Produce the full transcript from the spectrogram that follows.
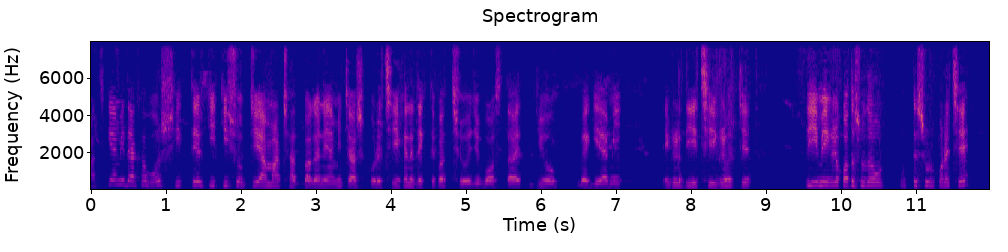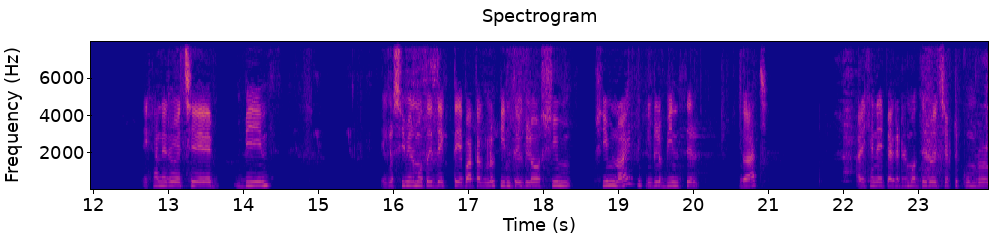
আজকে আমি দেখাবো শীতের কি কি সবজি আমার ছাদ বাগানে আমি চাষ করেছি। এখানে দেখতে পাচ্ছ এই যে বস্তায় জিও ব্যাগে আমি এগুলো দিয়েছি। এগুলো হচ্ছে সিম, এগুলো কত সুন্দর উঠতে শুরু করেছে। এখানে রয়েছে বিনস, এগুলো সিমের মতোই দেখতে, পাতাগুলো কিন্তু এগুলো সিম সিম নয়, এগুলো বিনসের গাছ। আর এখানে এই প্যাকেটের মধ্যে রয়েছে একটি কুমড়োর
